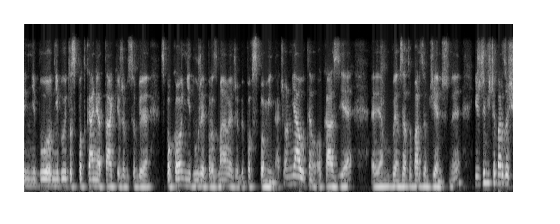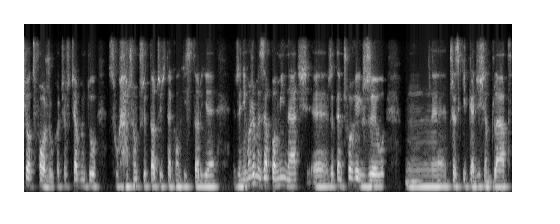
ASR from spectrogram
y, nie, było, nie były to spotkania takie, żeby sobie spokojnie, dłużej porozmawiać, żeby powspominać. On miał tę okazję, y, ja byłem za to bardzo wdzięczny i rzeczywiście bardzo się otworzył, chociaż chciałbym tu słuchaczom przytoczyć taką historię, że nie możemy zapominać, y, że ten człowiek żył mm, przez kilkadziesiąt lat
